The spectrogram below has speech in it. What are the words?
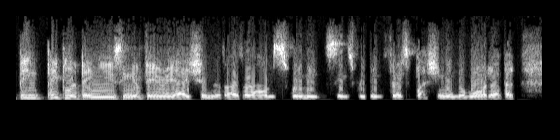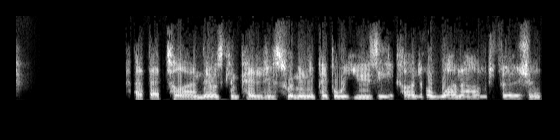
been, people have been using a variation of overarm swimming since we've been first splashing in the water, but at that time there was competitive swimming and people were using a kind of a one-armed version.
